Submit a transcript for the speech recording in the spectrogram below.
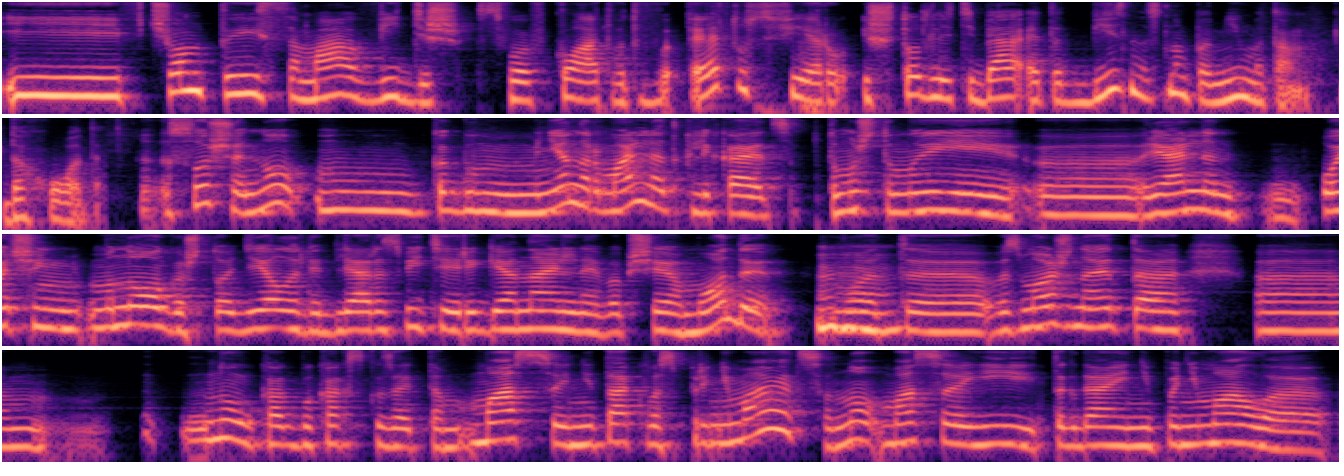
И в чем ты сама видишь свой вклад вот в эту сферу? И что для тебя этот бизнес, ну, помимо там дохода? Слушай, ну, как бы мне нормально откликается, потому что мы э, реально очень много что делали для развития региональной вообще моды. Mm-hmm. Вот, э, возможно, это э, ну, как бы, как сказать, там, масса не так воспринимается, но масса и тогда и не понимала,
